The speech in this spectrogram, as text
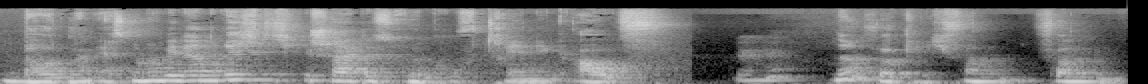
baut man erst nochmal wieder ein richtig gescheites Rückruftraining auf. Mhm. Ne, wirklich, von, von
